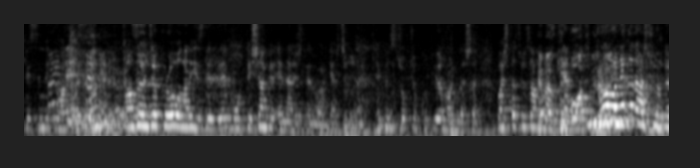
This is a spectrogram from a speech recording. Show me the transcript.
Kesinlikle haklısın. Az önce provaları izledi. Muhteşem bir enerjileri var gerçekten. Hepinizi çok çok kutluyorum arkadaşlar. Başka söz almak Hemen isteyen- topu at bir Prova ne kadar sürdü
